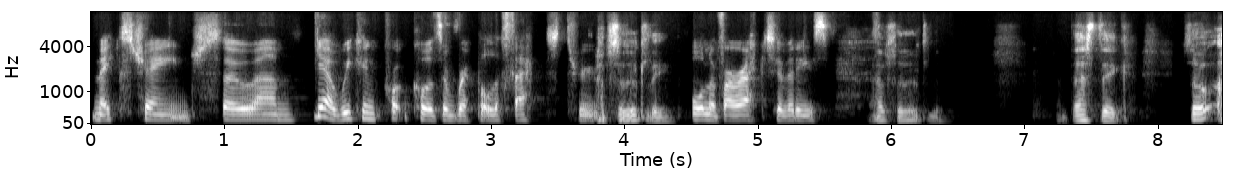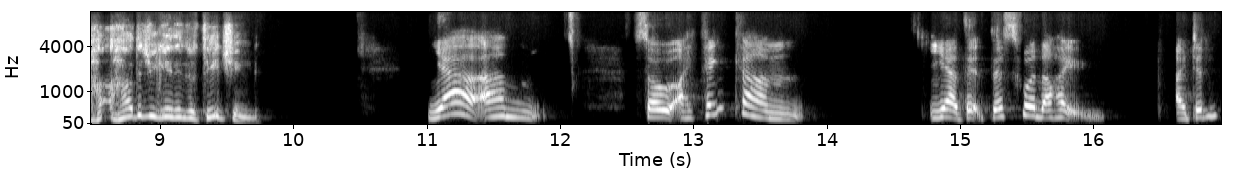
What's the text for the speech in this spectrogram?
makes change. So um, yeah, we can cause a ripple effect through absolutely all of our activities. Absolutely. Fantastic. So how did you get into teaching? Yeah, um, so I think, um, yeah, th this one I I didn't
